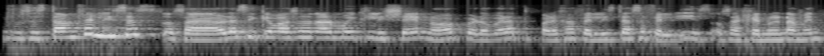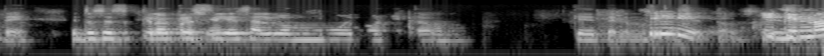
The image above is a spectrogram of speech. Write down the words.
pues están felices, o sea, ahora sí que va a sonar muy cliché, ¿no? Pero ver a tu pareja feliz te hace feliz, o sea, genuinamente. Entonces creo que sí es algo muy bonito que tenemos sí, Y que, no,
